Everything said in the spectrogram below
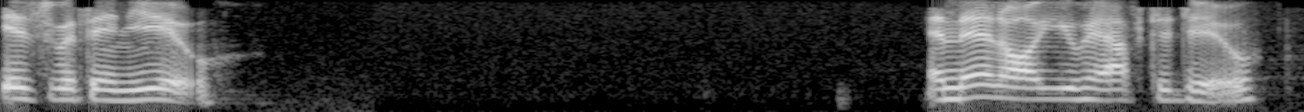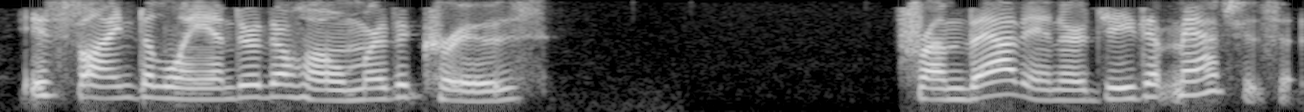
is within you. And then all you have to do is find the land or the home or the cruise from that energy that matches it.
